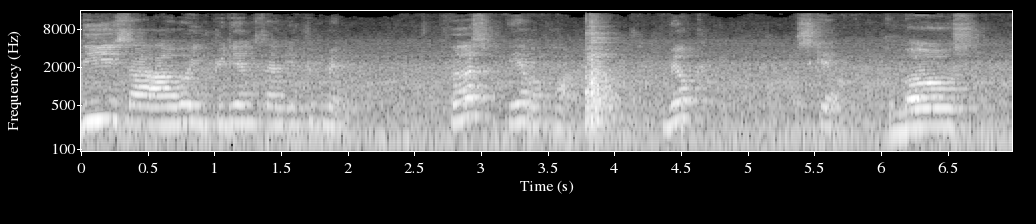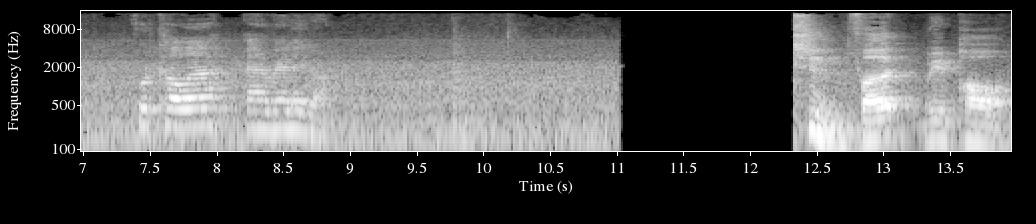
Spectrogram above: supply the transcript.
These are our ingredients and equipment. First, we have a pot, milk, scale. Most, food color, and vinegar. First, we pour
